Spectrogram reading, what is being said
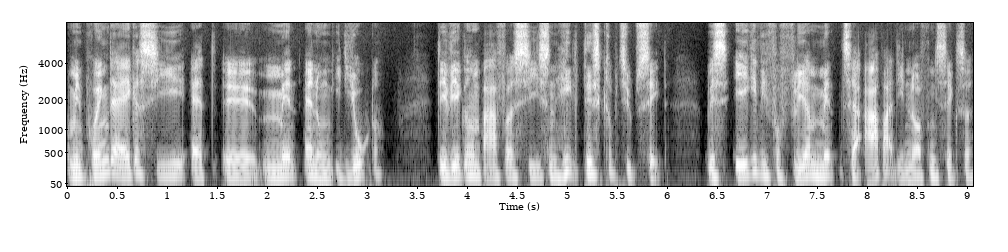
Og min pointe er ikke at sige, at øh, mænd er nogle idioter. Det er i virkeligheden bare for at sige sådan helt deskriptivt set, hvis ikke vi får flere mænd til at arbejde i den offentlige sektor,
